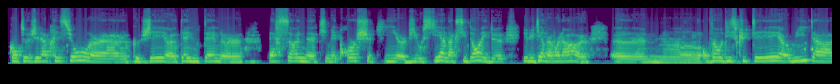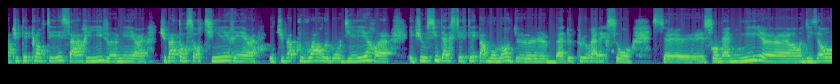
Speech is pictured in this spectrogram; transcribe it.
quand euh, j'ai l'impression euh, que j'ai euh, telle ou telle personne qui m'est proche qui vit aussi un accident et de, de lui dire ben voilà on va en discuter. Oui tu t'es planté ça arrive mais tu vas t'en sortir et, tu vas pouvoir rebondir. Et puis aussi d'accepter par moment de bah, de pleurer avec son son ami en disant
